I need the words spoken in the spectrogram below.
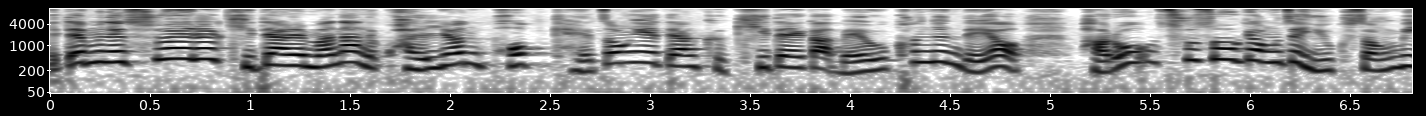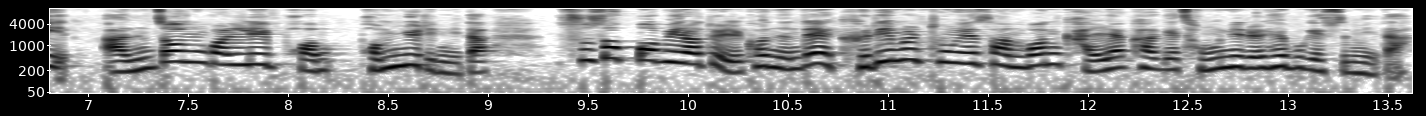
이 때문에 수혜를 기대할 만한 관련 법 개정에 대한 그 기대가 매우 컸는데요. 바로 수소경제 육성 및 안전관리 법, 법률입니다. 수소법이라도 일컫는데 그림을 통해서 한번 간략하게 정리를 해보겠습니다.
